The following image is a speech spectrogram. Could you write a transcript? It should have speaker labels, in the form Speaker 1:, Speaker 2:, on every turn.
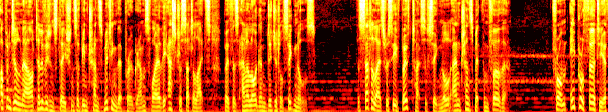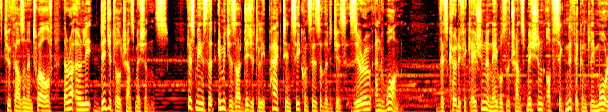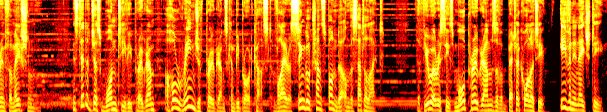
Speaker 1: Up until now, television stations have been transmitting their programs via the Astra satellites, both as analog and digital signals. The satellites receive both types of signal and transmit them further. From April 30th, 2012, there are only digital transmissions. This means that images are digitally packed in sequences of the digits 0 and 1. This codification enables the transmission of significantly more information. Instead of just one TV program, a whole range of programs can be broadcast via a single transponder on the satellite. The viewer receives more programs of a better quality, even in HD.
